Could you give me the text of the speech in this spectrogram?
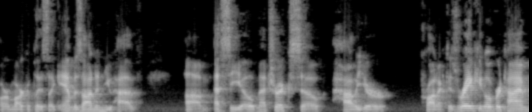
or a marketplace like Amazon and you have um, SEO metrics, so how your product is ranking over time.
